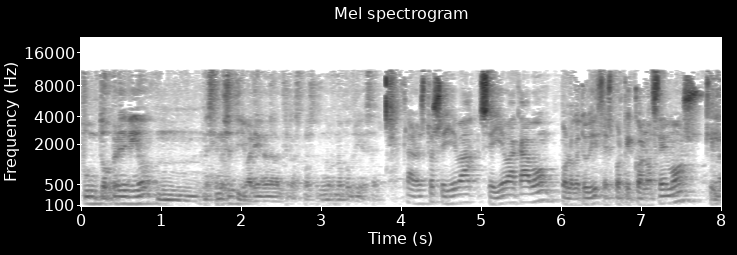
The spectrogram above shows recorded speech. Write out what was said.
punto previo, mm, es que no se te llevarían adelante las cosas, no, no podría ser. Claro, esto se lleva, se lleva a cabo por lo que tú dices, porque conocemos que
